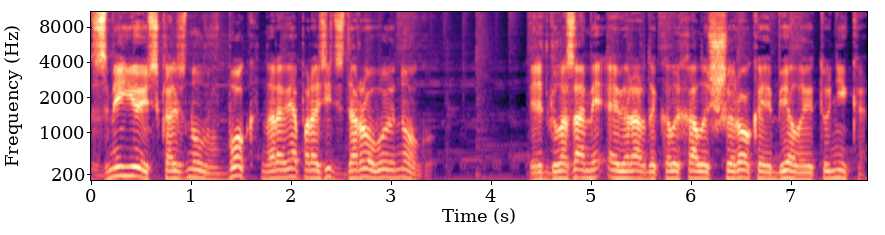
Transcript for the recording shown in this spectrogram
змеей скользнул в бок, норовя поразить здоровую ногу. Перед глазами Эверарда колыхалась широкая белая туника.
